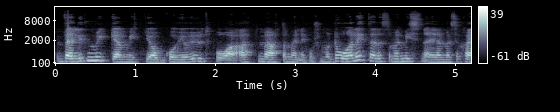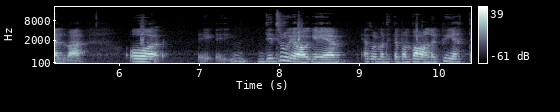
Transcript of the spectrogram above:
Väldigt mycket av mitt jobb går ju ut på att möta människor som mår dåligt eller som är missnöjda med sig själva. Och eh, det tror jag är, alltså om man tittar på en vanlig PT,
